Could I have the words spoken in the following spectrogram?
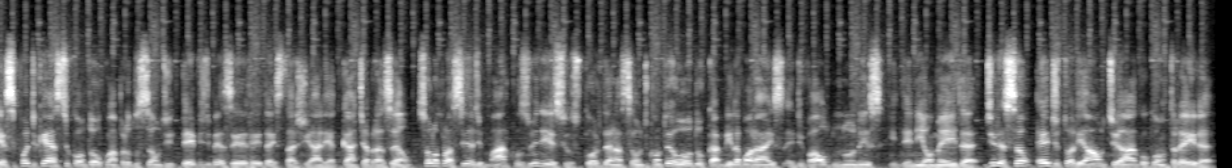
Esse podcast contou com a produção de David Bezerra e da estagiária Kátia Brazão, sonoplastia de Marcos Vinícius, coordenação de conteúdo Camila Moraes, Edivaldo Nunes e Deni Almeida, direção editorial Tiago Contreira,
